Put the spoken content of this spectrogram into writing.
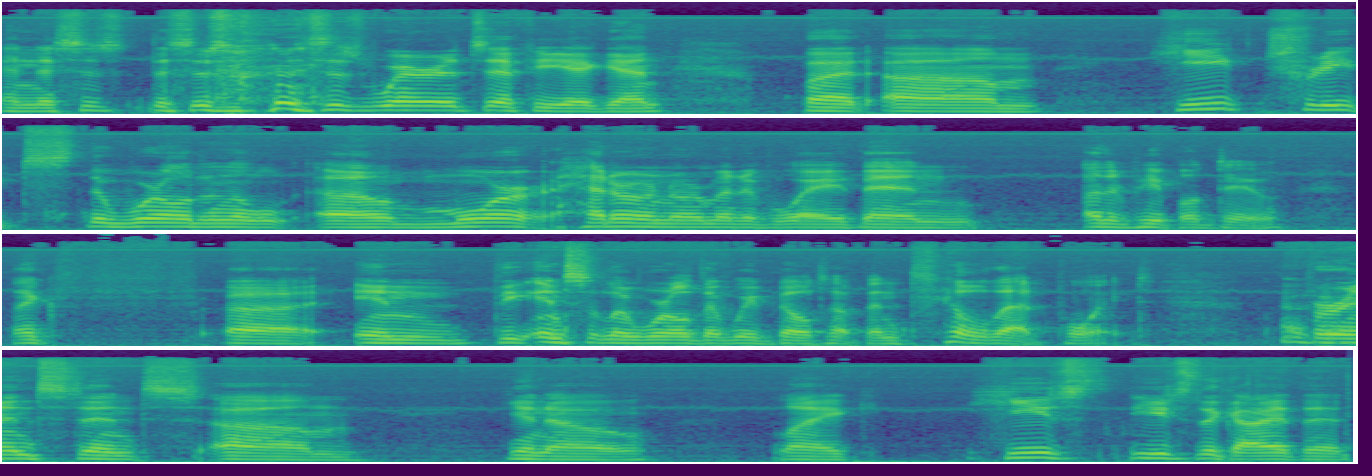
and this is this is this is where it's iffy again, but um, he treats the world in a, a more heteronormative way than other people do. Like, uh, in the insular world that we built up until that point. For instance, um, you know, like he's he's the guy that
